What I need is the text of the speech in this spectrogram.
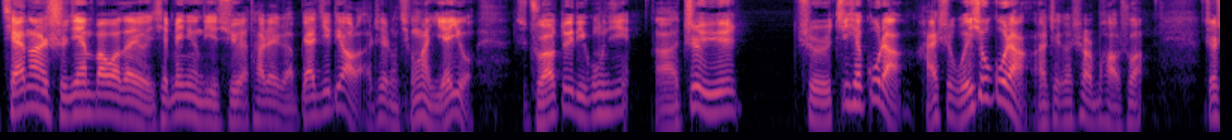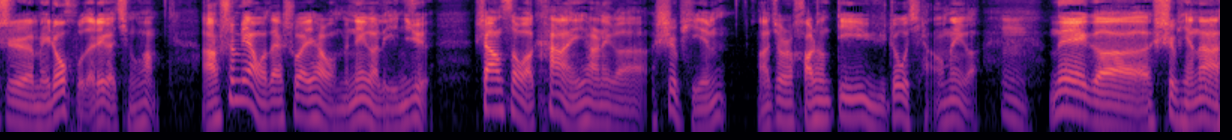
前一段时间，包括在有一些边境地区，它这个吧唧掉了，这种情况也有，主要对地攻击啊。至于是机械故障还是维修故障啊，这个事儿不好说。这是美洲虎的这个情况啊。顺便我再说一下我们那个邻居，上次我看了一下那个视频啊，就是号称第一宇宙强那个嗯那个视频呢，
